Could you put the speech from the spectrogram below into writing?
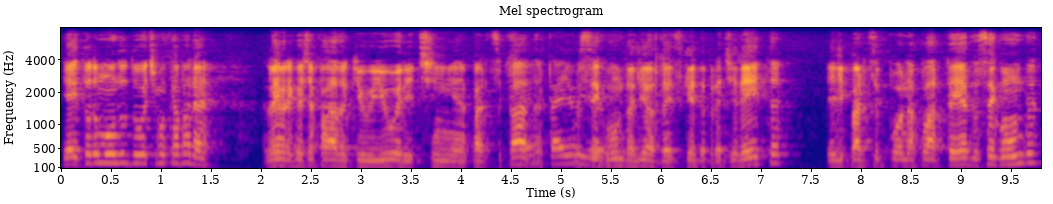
E aí todo mundo do último cabaré. Lembra que eu tinha falado que o Yuri tinha participado? Sim, tá aí o o Yuri. segundo ali, ó, da esquerda para a direita. Ele participou na plateia do segundo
